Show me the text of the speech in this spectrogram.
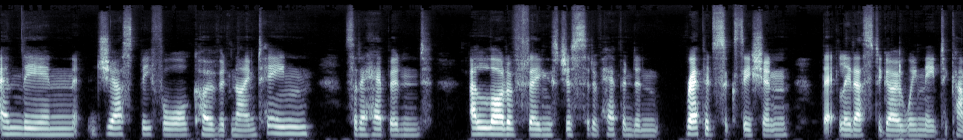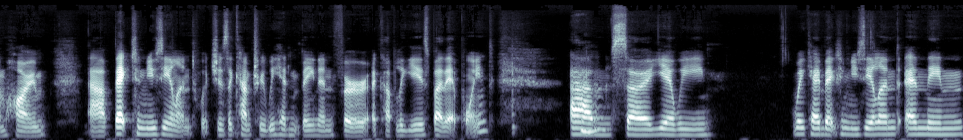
And then just before COVID 19 sort of happened, a lot of things just sort of happened in rapid succession that led us to go, we need to come home uh, back to New Zealand, which is a country we hadn't been in for a couple of years by that point. Um, mm-hmm. So yeah, we we came back to New Zealand, and then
